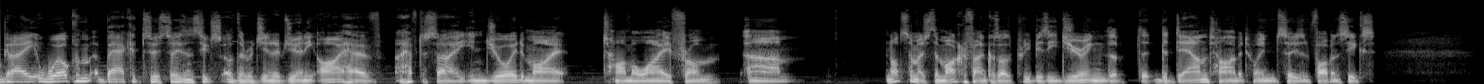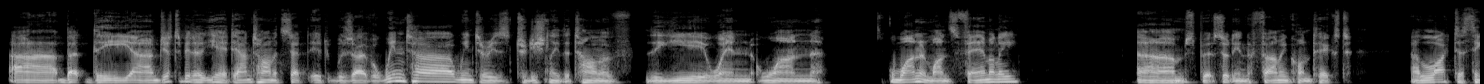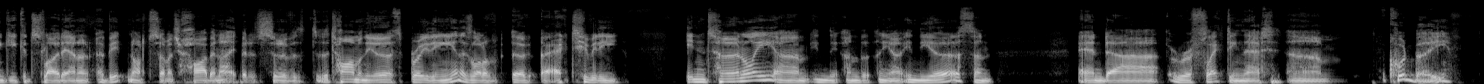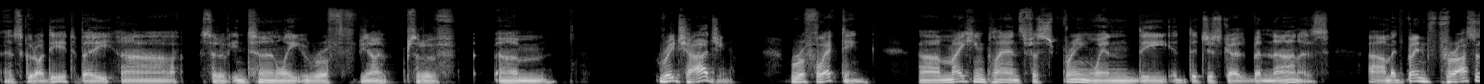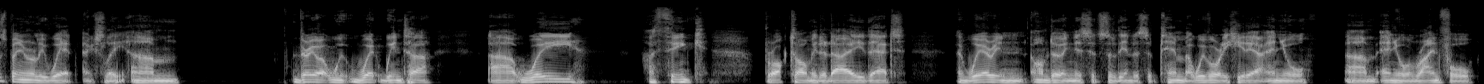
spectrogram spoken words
Well, g'day. Welcome back to season six of the Regenerative Journey. I have, I have to say, enjoyed my time away from um, not so much the microphone because I was pretty busy during the, the, the downtime between season five and six. Uh, but the um, just a bit of yeah downtime. It's set, it was over winter. Winter is traditionally the time of the year when one one and one's family, um, certainly in the farming context, I like to think you could slow down a, a, bit, not so much hibernate, but it's sort of the time on the earth breathing in. There's a lot of uh, activity internally um, in the under you know in the earth and and uh, reflecting that um, could be it's a good idea to be uh, sort of internally ref, you know sort of um, recharging, reflecting, uh, making plans for spring when the it just goes bananas. Um, it's been for us. It's been really wet, actually. Um, very wet, winter. Uh, we, I think, Brock told me today that, and we're in. I'm doing this It's at the end of September. We've already hit our annual um, annual rainfall,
